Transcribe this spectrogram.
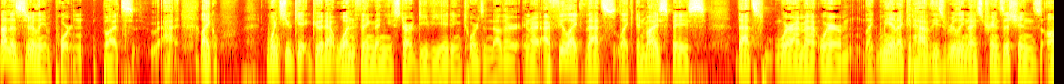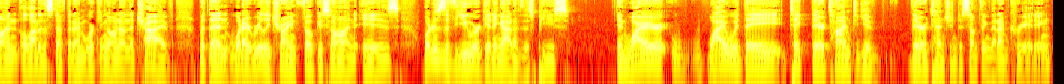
not necessarily important, but uh, like once you get good at one thing, then you start deviating towards another. And I, I feel like that's like in my space that's where I'm at where like man I could have these really nice transitions on a lot of the stuff that I'm working on on the Chive. But then what I really try and focus on is what is the viewer getting out of this piece? And why are why would they take their time to give their attention to something that I'm creating?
